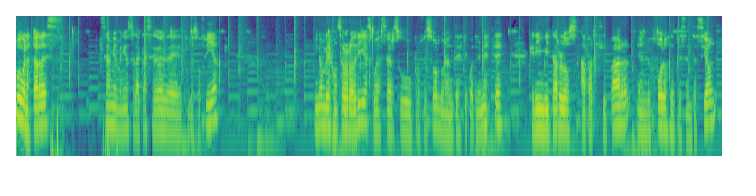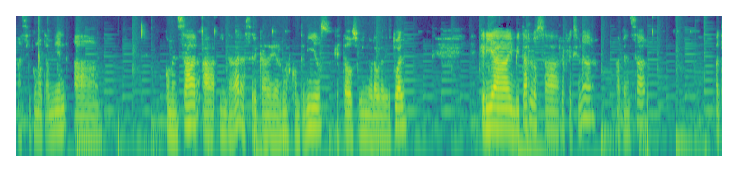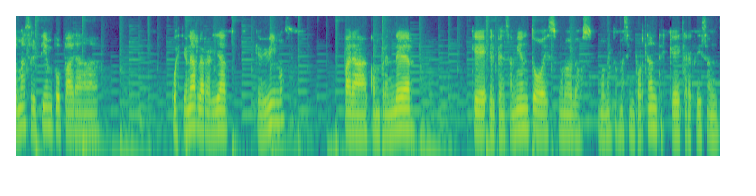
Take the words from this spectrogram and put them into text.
Muy buenas tardes, sean bienvenidos a la clase de hoy de filosofía. Mi nombre es Gonzalo Rodríguez, voy a ser su profesor durante este cuatrimestre. Quería invitarlos a participar en los foros de presentación, así como también a comenzar a indagar acerca de algunos contenidos que he estado subiendo al aula virtual. Quería invitarlos a reflexionar, a pensar a tomarse el tiempo para cuestionar la realidad que vivimos, para comprender que el pensamiento es uno de los momentos más importantes que caracterizan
